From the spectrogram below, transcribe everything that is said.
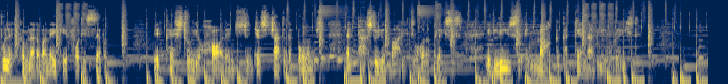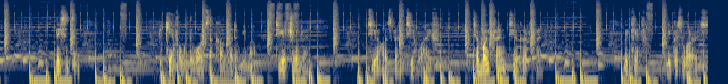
bullet coming out of an AK-47. It passed through your heart and just shatter the bones and pass through your body to other places. It leaves a mark that cannot be erased. Listen to me. Be careful with the words that come out of your mouth to your children, to your husband, to your wife, your boyfriend, to your girlfriend be careful because words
